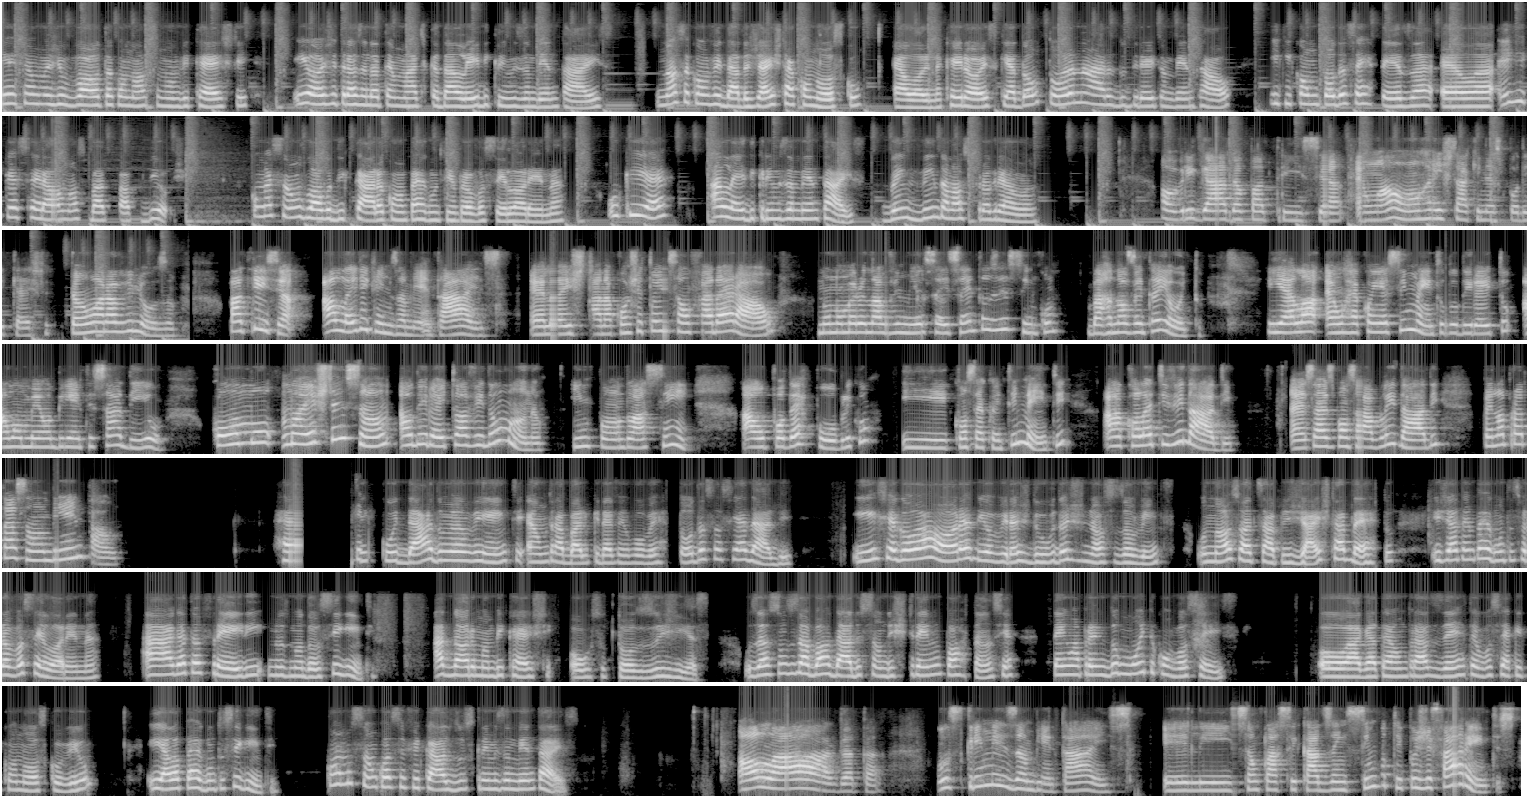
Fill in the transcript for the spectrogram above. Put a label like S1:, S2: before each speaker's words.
S1: E estamos de volta com o nosso Mombicast e hoje trazendo a temática da Lei de Crimes Ambientais. Nossa convidada já está conosco, é a Lorena Queiroz, que é doutora na área do direito ambiental e que, com toda certeza, ela enriquecerá o nosso bate-papo de hoje. Começamos logo de cara com uma perguntinha para você, Lorena. O que é a Lei de Crimes Ambientais? Bem-vinda ao nosso programa.
S2: Obrigada, Patrícia. É uma honra estar aqui nesse podcast tão maravilhoso. Patrícia, a Lei de Crimes Ambientais, ela está na Constituição Federal, no número 9605/98. E ela é um reconhecimento do direito a um meio ambiente sadio, como uma extensão ao direito à vida humana, impondo assim ao poder público e, consequentemente, à coletividade essa responsabilidade pela proteção ambiental.
S1: Cuidar do meio ambiente é um trabalho que deve envolver toda a sociedade. E chegou a hora de ouvir as dúvidas dos nossos ouvintes. O nosso WhatsApp já está aberto e já tem perguntas para você, Lorena. A Agatha Freire nos mandou o seguinte: Adoro o Mambicast, ouço todos os dias. Os assuntos abordados são de extrema importância. Tenho aprendido muito com vocês. Ô, Agatha, é um prazer ter você aqui conosco, viu? E ela pergunta o seguinte: Como são classificados os crimes ambientais?
S2: Olá, Agatha. Os crimes ambientais, eles são classificados em cinco tipos diferentes.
